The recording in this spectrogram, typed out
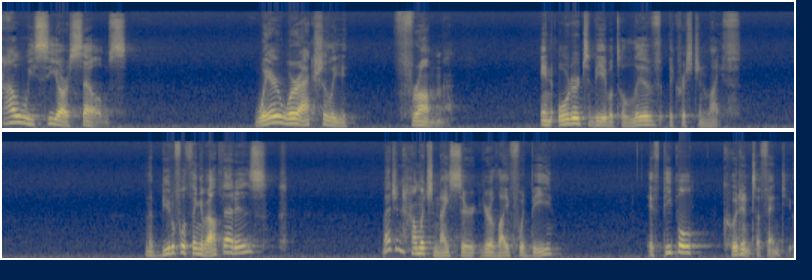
how we see ourselves, where we're actually from, in order to be able to live the Christian life. And the beautiful thing about that is imagine how much nicer your life would be if people couldn't offend you.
